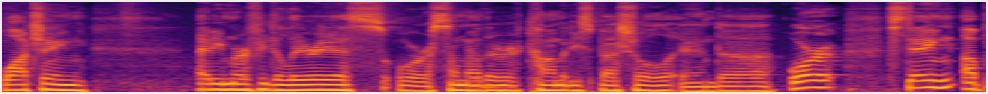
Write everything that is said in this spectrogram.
watching Eddie Murphy Delirious or some other comedy special, and uh, or staying up.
